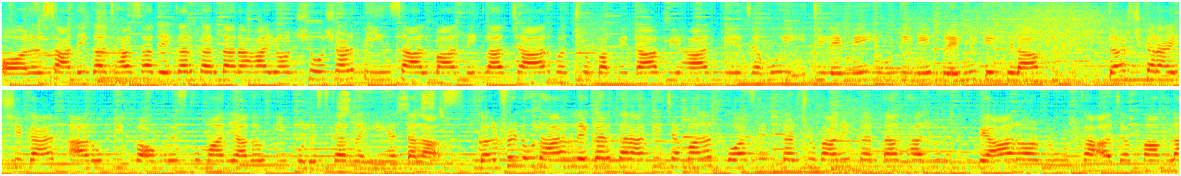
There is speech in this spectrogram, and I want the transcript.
और शादी का झांसा देकर करता रहा यौन शोषण। तीन साल बाद निकला चार बच्चों का पिता बिहार के जमुई ज़िले में युवती ने प्रेमी के खिलाफ दर्ज कराई शिकायत। आरोपी कांग्रेस कुमार यादव की पुलिस कर रही है तलाश। गर्लफ्रेंड उधार लेकर कराती जमानत, बॉयफ्रेंड कर चुकाने करता था लूट। प्यार और लूट का अजब मामला।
